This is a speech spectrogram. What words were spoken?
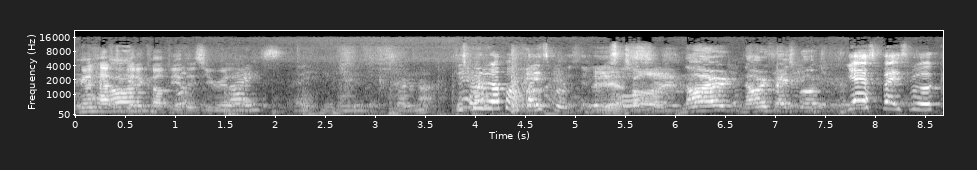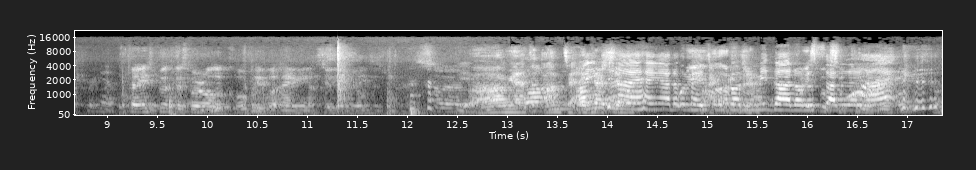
I'm gonna have to get a copy of this, you realize. Just put it up on Facebook. It is time. No, no, Facebook. Yes, Facebook. Facebook is where all the cool people hang out. Oh, I'm gonna have to Rachel untag and I hang out at Facebook on midnight on a Saturday night.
